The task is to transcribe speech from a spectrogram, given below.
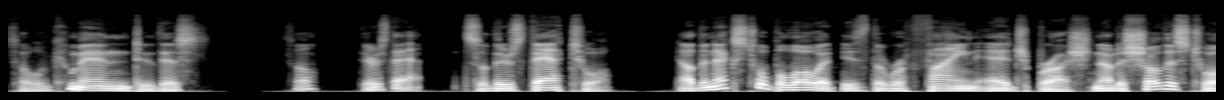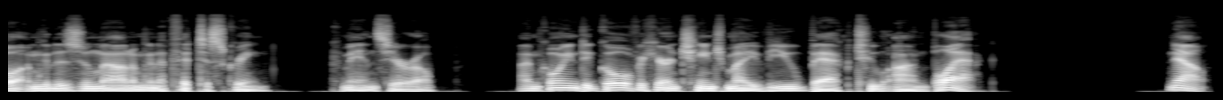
So we'll come in and do this. So there's that. So there's that tool. Now the next tool below it is the Refine Edge brush. Now to show this tool, I'm going to zoom out. I'm going to fit to screen, Command 0. I'm going to go over here and change my view back to on black. Now,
